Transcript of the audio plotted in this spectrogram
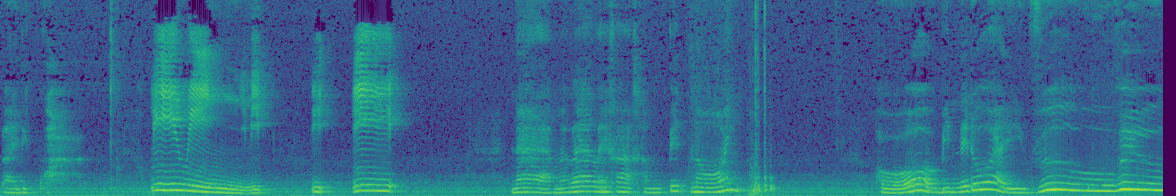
ไปดีกว่า แรกเลยค่ะคำปิดน้อย โห บินได้ด้วยวิววิว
